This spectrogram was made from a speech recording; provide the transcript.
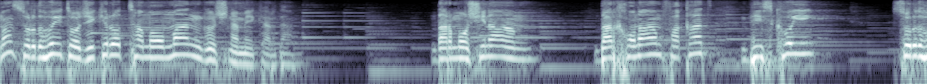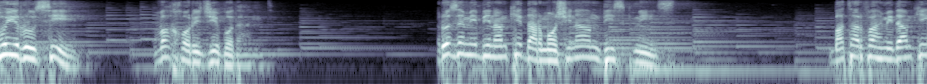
ман сурдҳои тоҷикиро тамоман гӯш намекардам дар мошинаам дар хонаам фақат дискҳои сурдҳои русӣ ва хориҷӣ буданд рӯзе мебинам ки дар мошинаам диск нест баъдтар фаҳмидам ки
